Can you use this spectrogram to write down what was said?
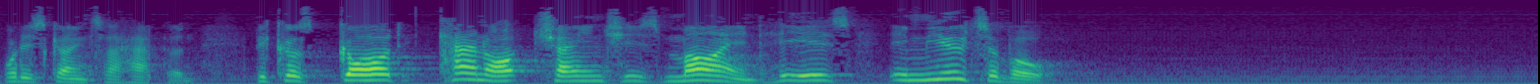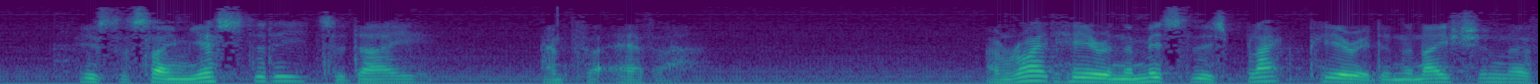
what is going to happen because God cannot change his mind. He is immutable. He's the same yesterday, today, and forever. And right here in the midst of this black period in the nation of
